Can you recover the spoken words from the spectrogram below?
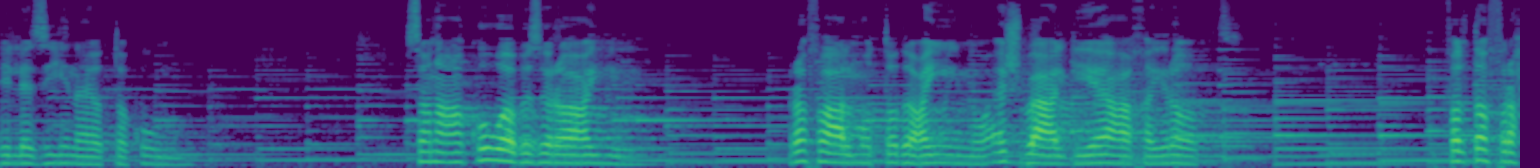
للذين يتقون. صنع قوة بذراعه رفع المتضعين وأشبع الجياع خيرات. فلتفرح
